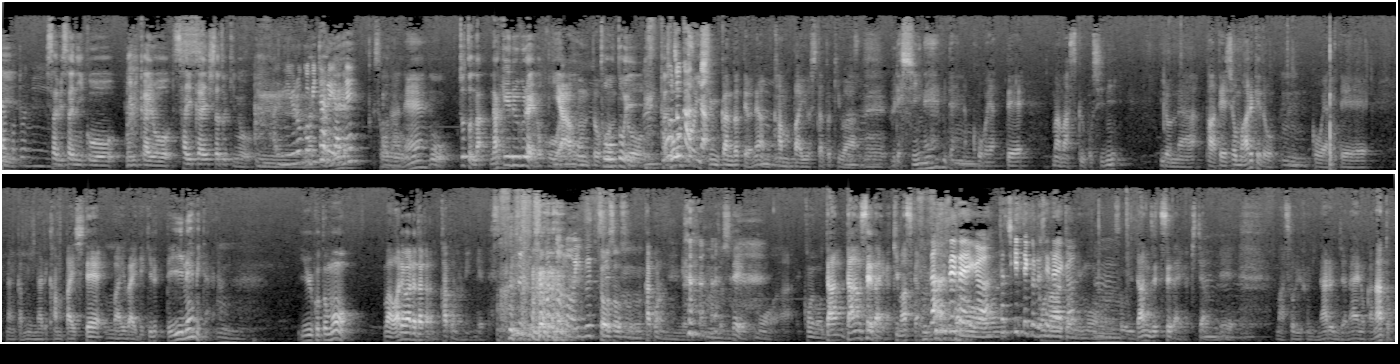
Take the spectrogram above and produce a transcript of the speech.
久々にこう飲み会を再開した時のうん。喜びたるやね。そうだね。もうちょっとな泣けるぐらいのこういや本当 尊い。尊い。瞬間だったよね。あの乾杯をした時は、ね。嬉しいねみたいな。こうやって、まあ、マスク越しにいろんなパーテーションもあるけど、うん。こうやってなんかみんなで乾杯してうん。ワイワイできるっていいねみたいな、うん。いうことも、まあ、我々だからも過去の人間です。過去の異物。そうそうそう過去の人間。としてもうこの断断世代が来ますから。男世代が断ち切ってくる世代が。この後にもう、うんそういう断絶世代が来ちゃうんで、うんまあ、そういうふうになるんじゃないのかなと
